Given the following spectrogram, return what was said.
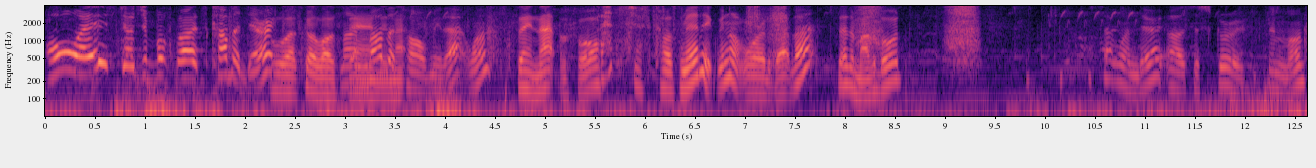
always judge a book by its cover, Derek. Well, it's got a lot of My sand mother in that. told me that once. Seen that before. That's just cosmetic. We're not worried about that. Is that a motherboard? What's that one, Derek? Oh, it's a screw. Never mind.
